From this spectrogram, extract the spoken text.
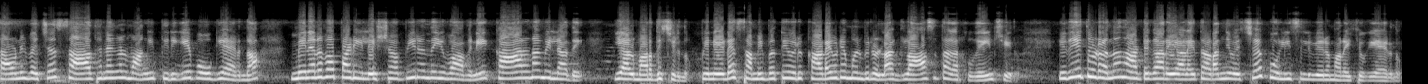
ടൗണിൽ വെച്ച് സാധനങ്ങൾ വാങ്ങി തിരികെ പോവുകയായിരുന്ന മിനർവ പടിയിലെ ഷബീർ എന്ന യുവാവിനെ കാരണമില്ലാതെ ഇയാൾ മർദ്ദിച്ചിരുന്നു. പിന്നീട് സമീപത്തെ ഒരു കടയുടെ മുൻപിലുള്ള ഗ്ലാസ് തകർക്കുകയും ചെയ്തു. ഇതേ തുടർന്ന് നാട്ടുകാർ ഇയാളെ തടഞ്ഞുവെച്ച് പോലീസിൽ വിവരം അറിയിക്കുകയായിരുന്നു.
